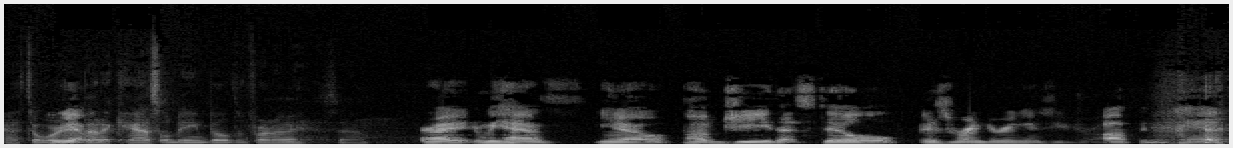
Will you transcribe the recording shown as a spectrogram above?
have to worry about a castle being built in front of me. So Right? And we have, you know, PUBG that still is rendering as you drop and you can't,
